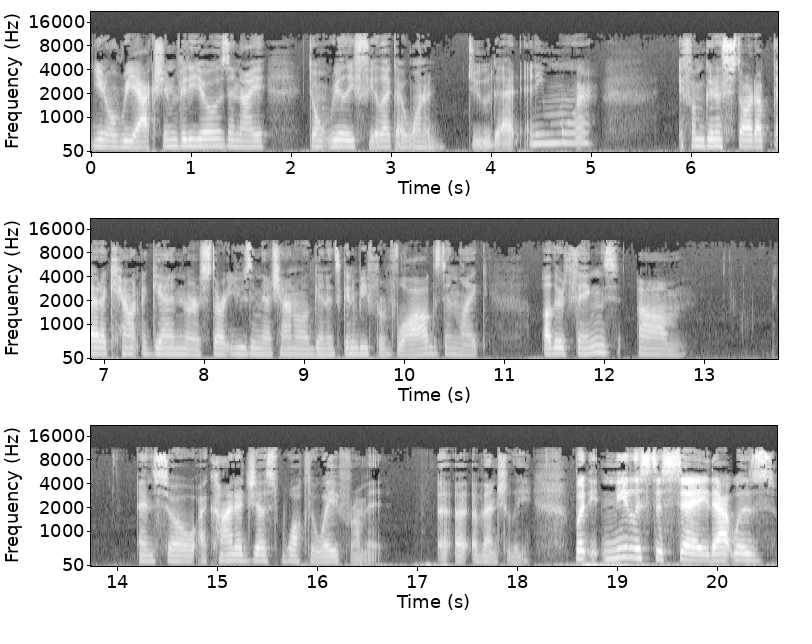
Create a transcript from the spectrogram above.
you know reaction videos, and I don't really feel like I want to do that anymore if I'm gonna start up that account again or start using that channel again, it's gonna be for vlogs and like other things. Um, and so I kind of just walked away from it uh, eventually. But needless to say, that was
